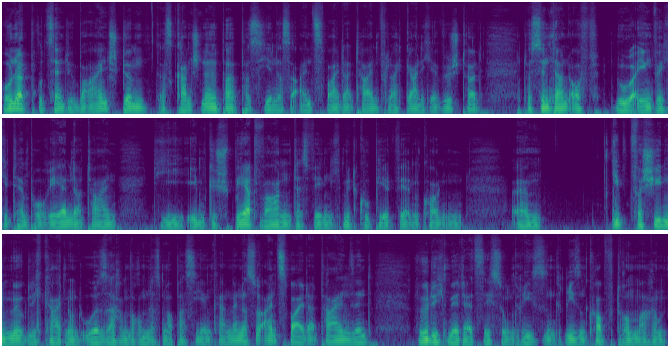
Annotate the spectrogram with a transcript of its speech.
100% übereinstimmen. Das kann schnell passieren, dass er ein, zwei Dateien vielleicht gar nicht erwischt hat. Das sind dann oft nur irgendwelche temporären Dateien, die eben gesperrt waren und deswegen nicht mitkopiert werden konnten. Ähm, gibt verschiedene Möglichkeiten und Ursachen, warum das mal passieren kann. Wenn das so ein, zwei Dateien sind, würde ich mir jetzt nicht so einen riesen, riesen Kopf drum machen.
